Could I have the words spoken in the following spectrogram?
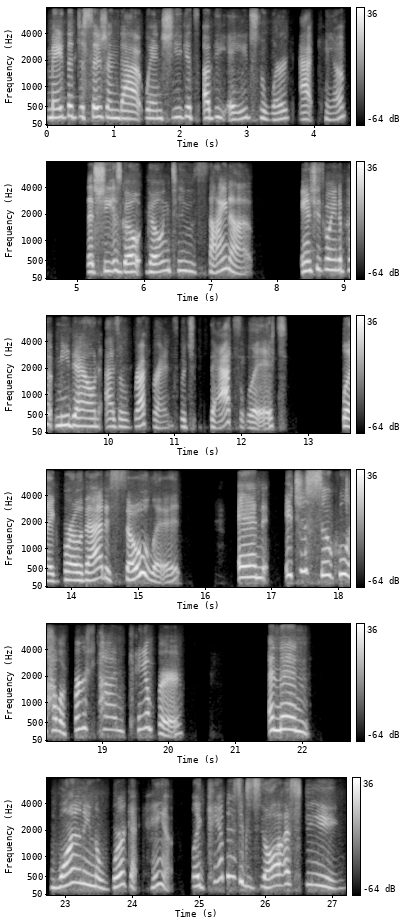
made the decision that when she gets of the age to work at camp, that she is go- going to sign up and she's going to put me down as a reference, which that's lit. Like, bro, that is so lit. And it's just so cool how a first time camper and then wanting to work at camp. Like camp is exhausting.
